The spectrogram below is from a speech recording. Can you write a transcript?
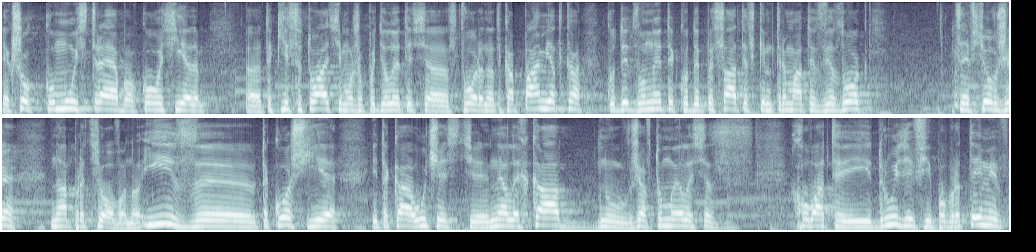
Якщо комусь треба, в когось є такі ситуації можу поділитися. Створена така пам'ятка, куди дзвонити, куди писати, з ким тримати зв'язок. Це все вже напрацьовано. І з, е, також є і така участь нелегка. Ну, вже втомилися ховати і друзів, і побратимів.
